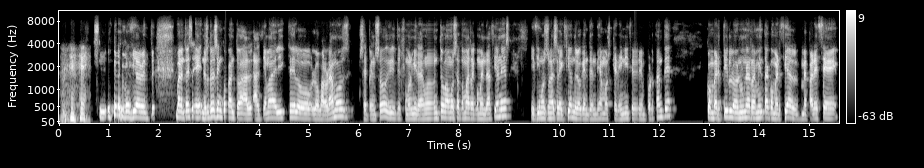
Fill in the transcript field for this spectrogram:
sí, efectivamente. Bueno, entonces, eh, nosotros en cuanto al, tema del ICTE lo, valoramos, se pensó, dijimos, mira, de momento vamos a tomar recomendaciones, hicimos una selección de lo que entendíamos que de inicio era importante. Convertirlo en una herramienta comercial me parece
